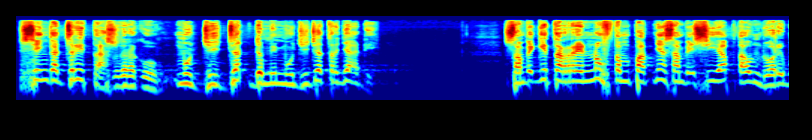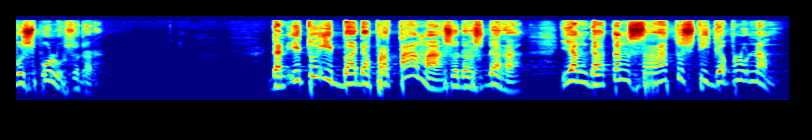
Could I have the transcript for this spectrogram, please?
Singkat cerita saudaraku, mujizat demi mujizat terjadi. Sampai kita renov tempatnya sampai siap tahun 2010 saudara. Dan itu ibadah pertama saudara-saudara yang datang 136.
